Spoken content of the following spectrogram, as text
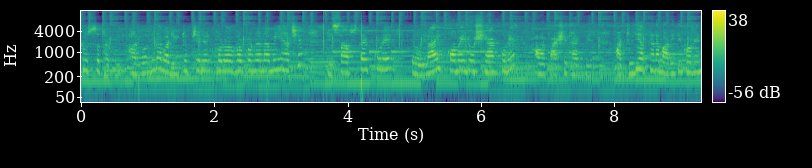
সুস্থ থাকুন। আর বন্ধুরা আমার ইউটিউব চ্যানেল ঘরোয়া ঘরকন্যা নামেই আছে। প্লিজ সাবস্ক্রাইব করে এবং লাইক কমেন্ট ও শেয়ার করে আমার পাশে থাকবেন। আর যদি আপনারা বাড়িতে করেন,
